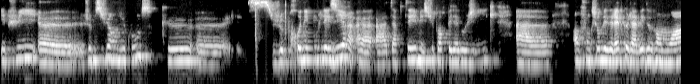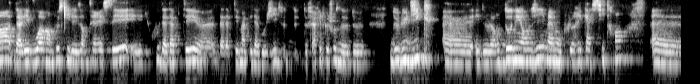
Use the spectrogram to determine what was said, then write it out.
et puis je me suis rendu compte que je prenais plaisir à, adapter mes supports pédagogiques en fonction des élèves que j'avais devant moi, d'aller voir un peu ce qui les intéressait et du coup d'adapter, euh, d'adapter ma pédagogie, de, faire quelque chose de, de, ludique euh, et de leur donner envie, même aux plus récalcitrants, euh,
